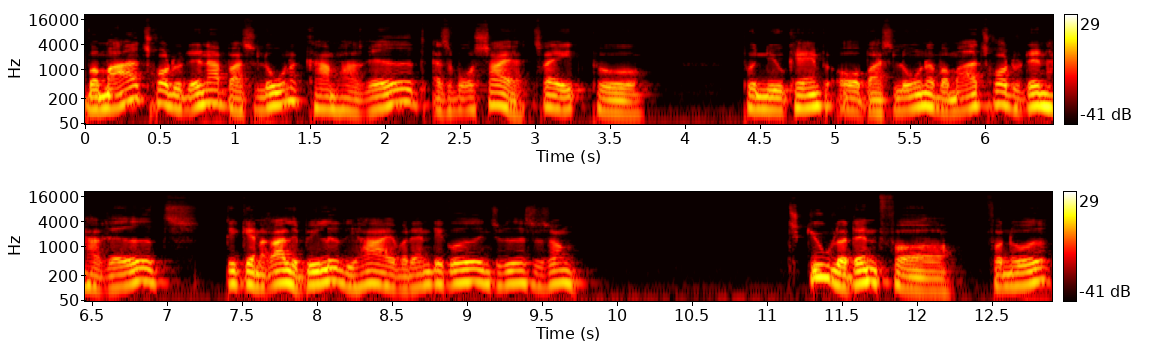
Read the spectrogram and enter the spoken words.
hvor meget tror du, den her Barcelona-kamp har reddet, altså vores sejr 3-1 på, på New Camp over Barcelona, hvor meget tror du, den har reddet det generelle billede, vi har af, hvordan det er gået indtil videre sæson? Skjuler den for, for noget?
